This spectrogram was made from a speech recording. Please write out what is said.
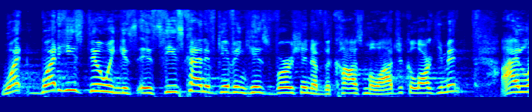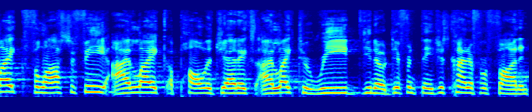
What, what he's doing is, is he's kind of giving his version of the cosmological argument. I like philosophy. I like apologetics. I like to read, you know, different things just kind of for fun. And,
